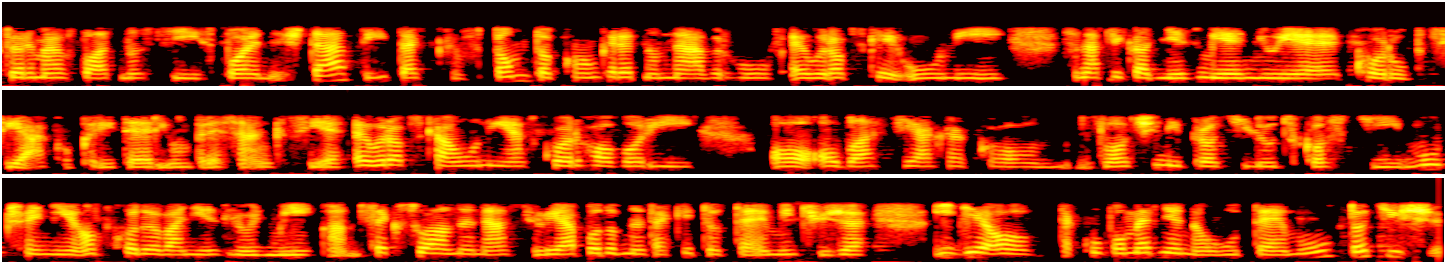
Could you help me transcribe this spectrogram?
ktoré majú v platnosti Spojené štáty, tak v tomto konkrétnom návrhu v Európskej únii sa napríklad nezmienuje korupcia ako kritérium pre sankcie. Európska únia skôr hovorí o oblastiach ako zločiny proti ľudskosti, mučenie, obchodovanie s ľuďmi, sexuálne násilie a podobné takéto témy. Čiže ide o takú pomerne novú tému. Totiž e,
